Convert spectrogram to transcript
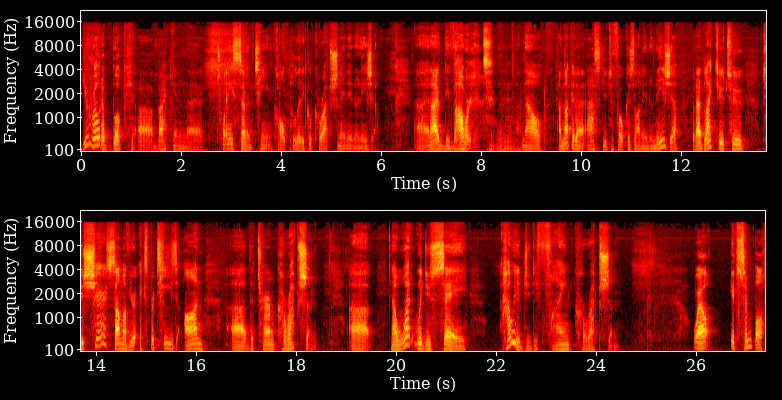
you wrote a book uh, back in 2017 called Political Corruption in Indonesia. and I've devoured it. Mm-hmm. Now, I'm not going to ask you to focus on Indonesia, but I'd like you to, to share some of your expertise on uh, the term corruption. Uh, now, what would you say? How would you define corruption? Well, it's simple.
